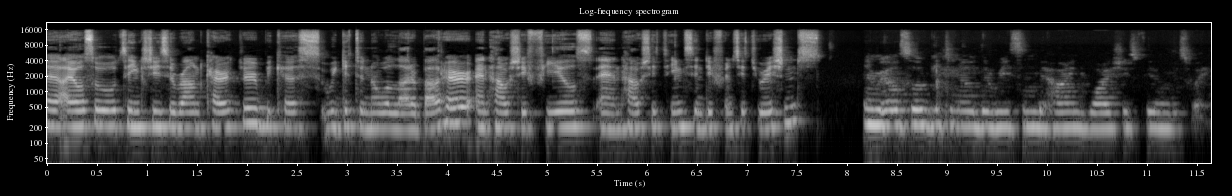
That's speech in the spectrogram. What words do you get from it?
uh, I also think she's a round character because we get to know a lot about her and how she feels and how she thinks in different situations. And we also get to know the reason behind why she's feeling this way.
